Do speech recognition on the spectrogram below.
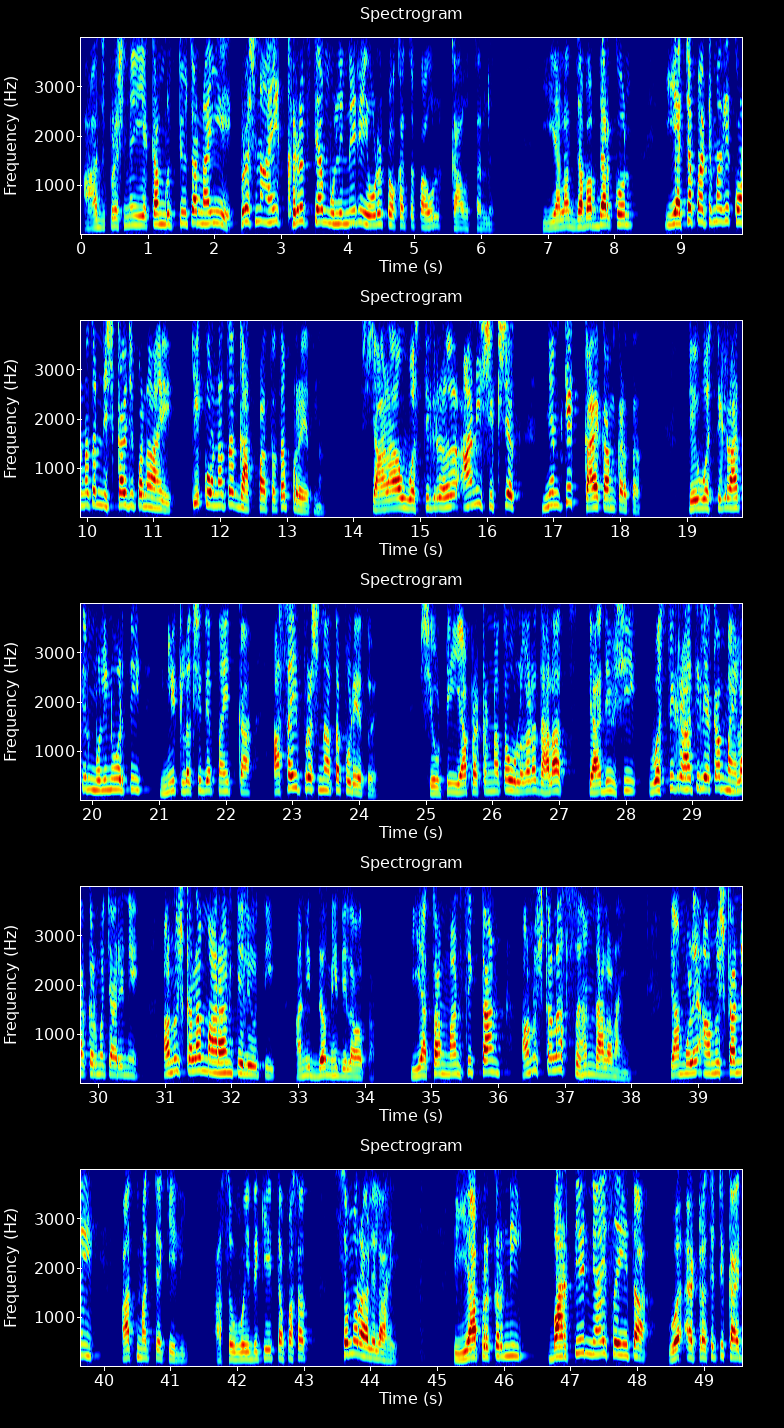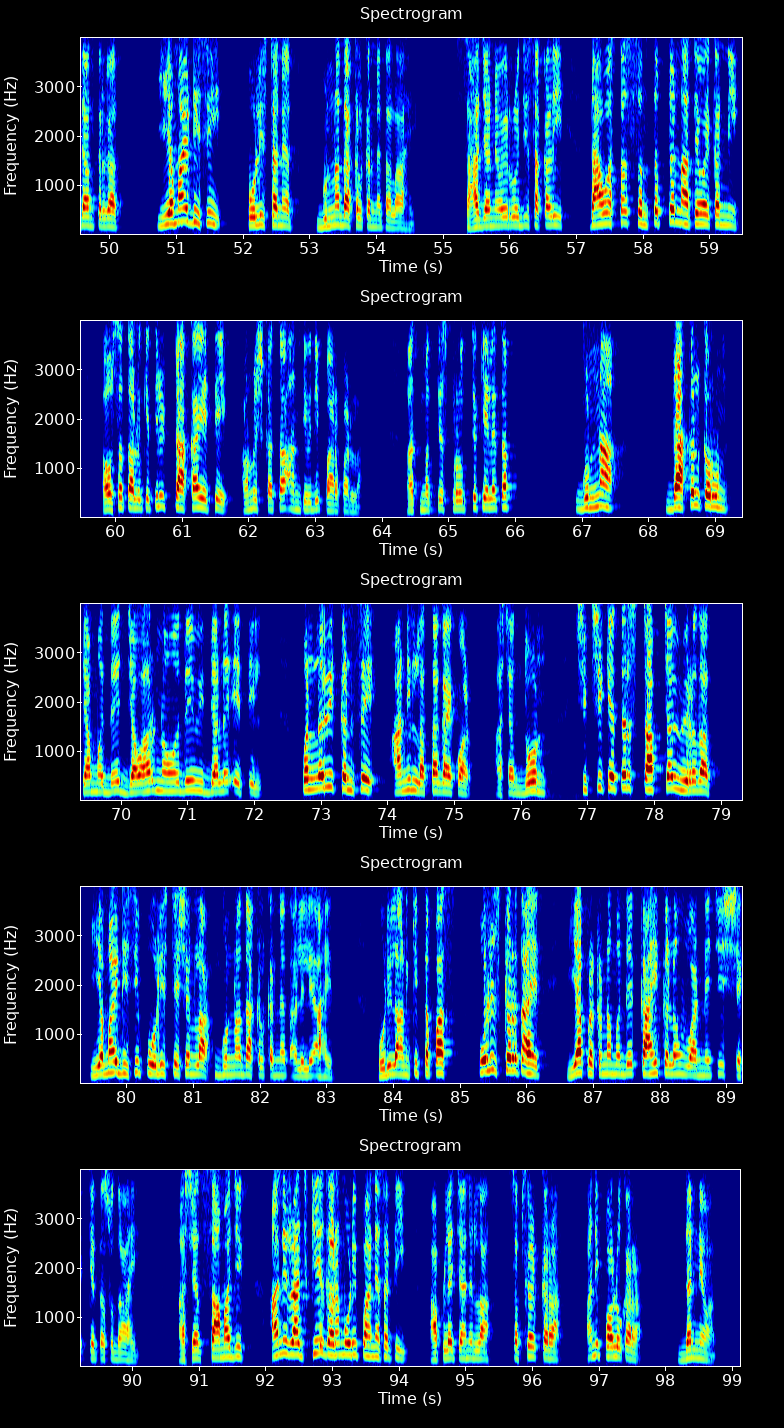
आज प्रश्न एका मृत्यूचा नाहीये. प्रश्न आहे खरंच त्या मुलीने एवढं टोकाचं पाऊल का उचललं? याला जबाबदार कोण? याच्या पाठीमागे कोणाचा निष्काळजीपणा आहे की कोणाचा घातपाताचा प्रयत्न? शाळा वसतिगृह आणि शिक्षक नेमके काय काम करतात? ते वसतिगृहातील मुलींवरती नीट लक्ष देत नाहीत का? असाही प्रश्न आता पुढे येतोय. शेवटी या प्रकरणाचा उलगडा झालाच. त्या दिवशी वसतिगृहातील एका महिला कर्मचारीने अनुष्काला मारहाण केली होती आणि दमही दिला होता. याचा मानसिक ताण अनुष्काला सहन झाला नाही. त्यामुळे अनुष्काने आत्महत्या केली. असं वैद्यकीय तपासात समोर आलेलं आहे. या प्रकरणी भारतीय न्याय संहिता व अॅट्रॉसिटी कायद्याअंतर्गत M I D C police ठाण्यात गुन्हा दाखल करण्यात आला आहे. सहा जानेवारी रोजी सकाळी दहा वाजता संतप्त नातेवाईकांनी औसा तालुक्यातील टाका येथे अनुष्काचा अंत्यविधी पार पाडला. आत्महत्येस प्रवृत्त केल्याचा गुन्हा दाखल करून त्यामध्ये जवाहर नवोदय विद्यालय येथील पल्लवी कणसे आणि लता गायकवाड अशा दोन शिक्षिकेतर स्टाफच्या विरोधात M I D C police स्टेशनला गुन्हा दाखल करण्यात आलेले आहेत. पुढील आणखी तपास पोलीस करत आहेत. या प्रकरणामध्ये काही कलम वाढण्याची शक्यता सुद्धा आहे. अशा सामाजिक आणि राजकीय घडामोडी पाहण्यासाठी आपल्या चॅनलला सबस्क्राईब करा आणि फॉलो करा. धन्यवाद.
